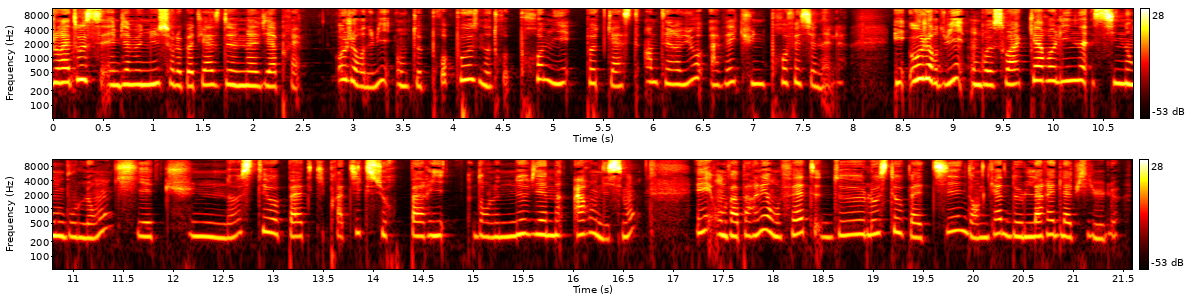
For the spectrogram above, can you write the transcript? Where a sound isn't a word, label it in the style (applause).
Bonjour à tous et bienvenue sur le podcast de Ma vie après. Aujourd'hui, on te propose notre premier podcast interview avec une professionnelle. Et aujourd'hui, on reçoit Caroline Sinan-Boulan, qui est une ostéopathe qui pratique sur Paris dans le 9e arrondissement. Et on va parler en fait de l'ostéopathie dans le cadre de l'arrêt de la pilule.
